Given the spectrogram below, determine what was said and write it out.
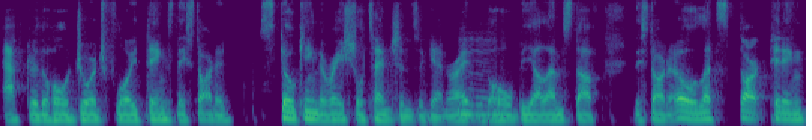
after the whole george floyd things they started stoking the racial tensions again right With the Mm. whole blm stuff they started oh let's start pitting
